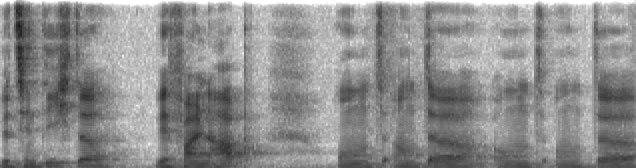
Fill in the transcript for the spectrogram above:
wir sind dichter, wir fallen ab. Und, und, äh, und, und äh,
